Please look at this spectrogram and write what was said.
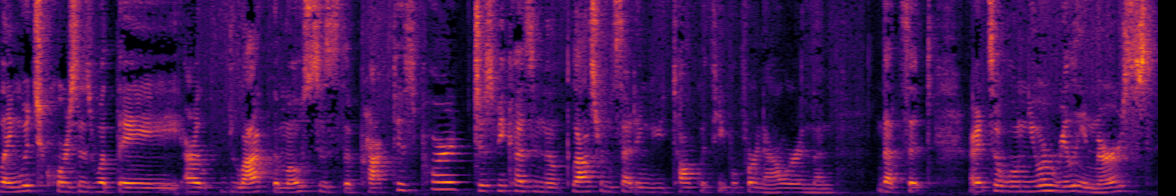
language courses what they are lack the most is the practice part. Just because in a classroom setting you talk with people for an hour and then that's it right? So when you're really immersed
